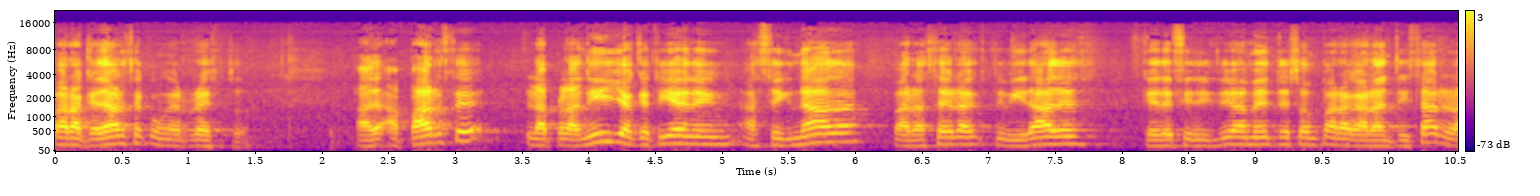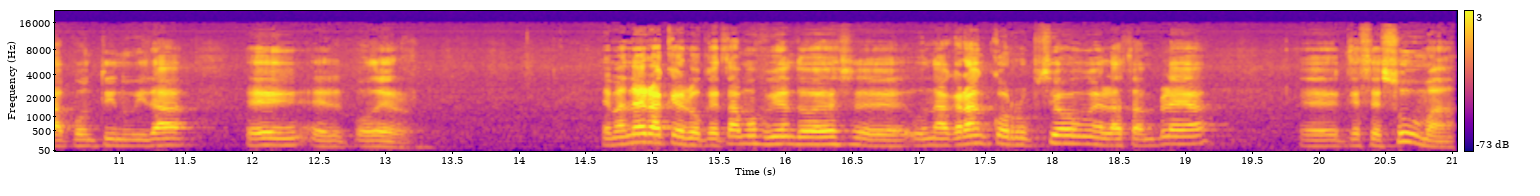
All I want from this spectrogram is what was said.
para quedarse con el resto. aparte, la planilla que tienen asignada para hacer actividades que definitivamente son para garantizar la continuidad en el poder. De manera que lo que estamos viendo es eh, una gran corrupción en la Asamblea eh, que se suma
